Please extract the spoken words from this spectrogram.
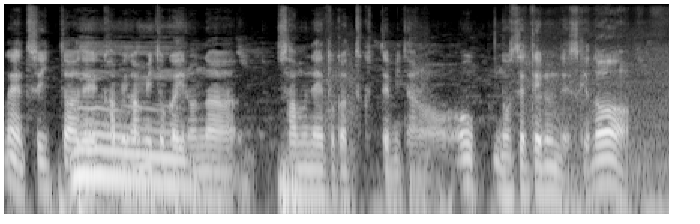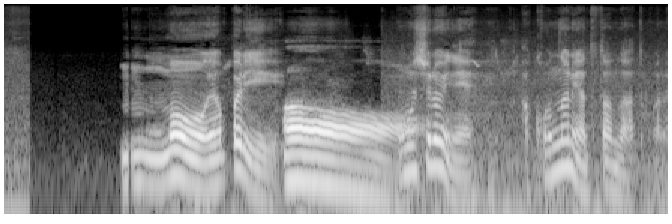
ね、ツイッターで壁紙とかいろんなサムネとか作ってみたのを載せてるんですけど、うん、もうやっぱり。面白いね。あ、こんなのやってたんだとかね。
